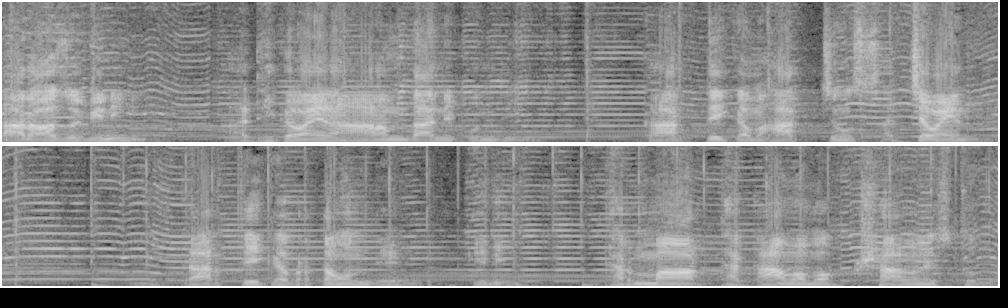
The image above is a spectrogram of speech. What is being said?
ఆ రాజు విని అధికమైన ఆనందాన్ని పొంది కార్తీక మహాత్యం సత్యమైంది. కార్తీక వ్రతం ఉందే ఇది ధర్మార్థ కామ మోక్షాలను ఇస్తుంది.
